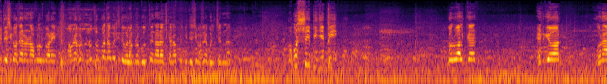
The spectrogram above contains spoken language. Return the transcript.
বিদেশি কথা এরা নকল করে। আমরা এখন নতুন কথা বলছি তো বলে আপনারা বলতে নারাজ কেন? আপনি বিদেশি ভাষায় বলছেন না। অবশ্যই বিজেপি, গোলওয়ালকার হেডগেওয়ার ওরা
